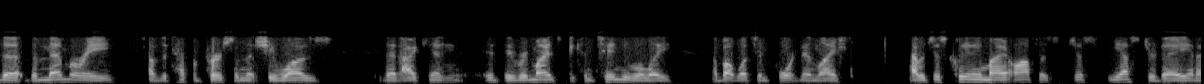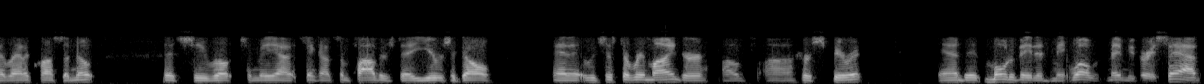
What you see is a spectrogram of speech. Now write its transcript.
the the memory of the type of person that she was that I can it, it reminds me continually about what's important in life. I was just cleaning my office just yesterday and I ran across a note that she wrote to me, I think on some Father's Day years ago. And it was just a reminder of uh, her spirit and it motivated me. Well, it made me very sad,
